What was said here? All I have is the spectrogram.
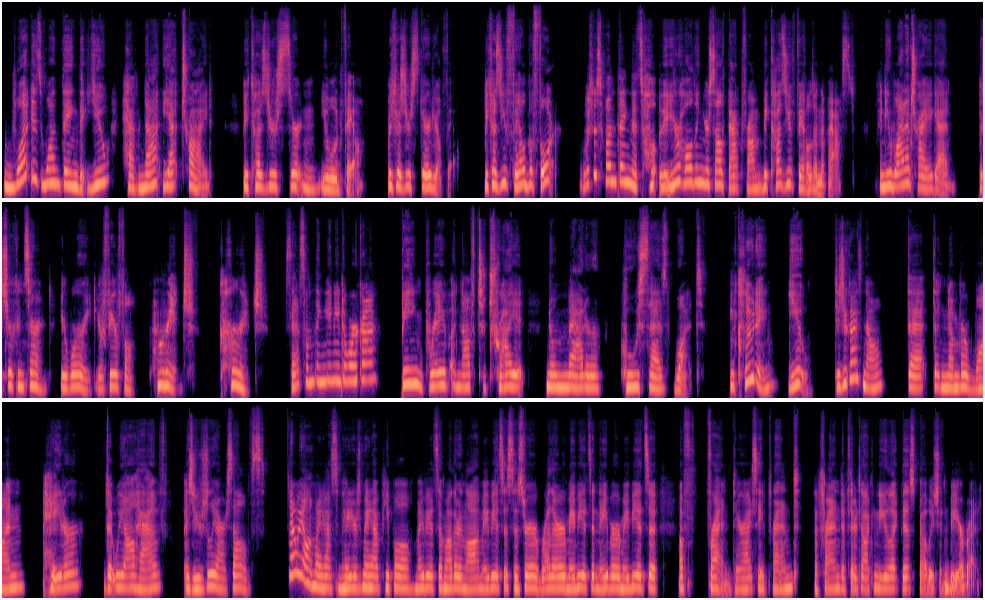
What is one thing that you have not yet tried because you're certain you would fail, because you're scared you'll fail, because you failed before? What is one thing that's that you're holding yourself back from because you failed in the past and you want to try again, but you're concerned, you're worried, you're fearful? Courage, courage. Is that something you need to work on? Being brave enough to try it no matter who says what including you. Did you guys know that the number one hater that we all have is usually ourselves? Now, we all might have some haters, may have people, maybe it's a mother in law, maybe it's a sister or brother, maybe it's a neighbor, maybe it's a, a friend. Dare I say friend? A friend, if they're talking to you like this, probably shouldn't be your friend.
